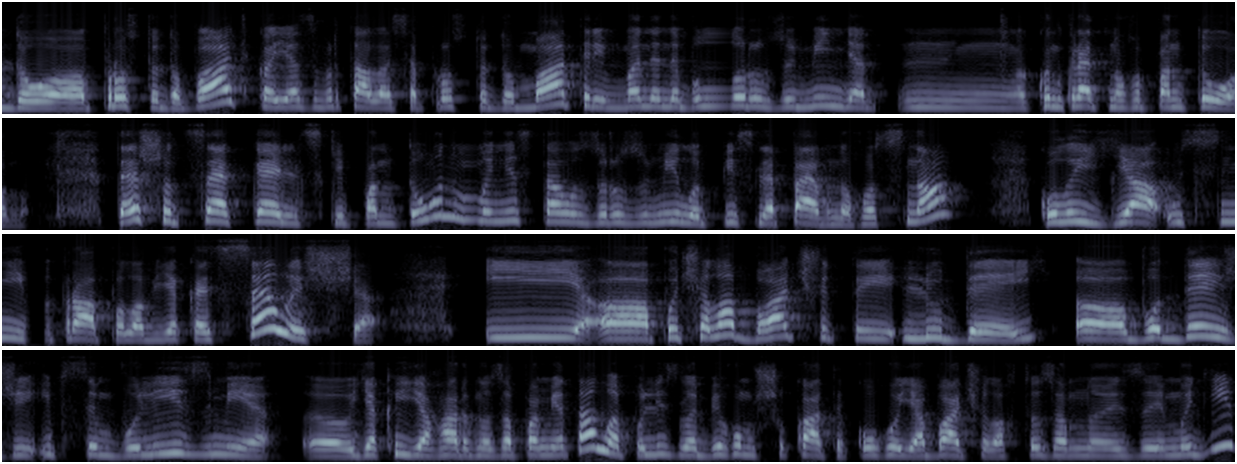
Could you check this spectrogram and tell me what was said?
до просто до батька, я зверталася просто до матері. В мене не було розуміння м, конкретного пантеону. Те, що це кельтський пантеон, мені стало зрозуміло після певного сна, коли я у сні потрапила в якесь селище і е, почала бачити людей е, в одежі і в символізмі, е, який я гарно запам'ятала, полізла бігом шукати, кого я бачила, хто за мною взаємодів,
